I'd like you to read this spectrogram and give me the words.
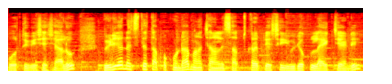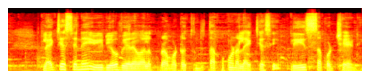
పూర్తి విశేషాలు. వీడియో నచ్చితే తప్పకుండా మన ఛానల్ని సబ్స్క్రైబ్ చేసి ఈ వీడియోకు లైక్ చేయండి. లైక్ చేస్తేనే ఈ వీడియో వేరే వాళ్ళకు ప్రమోట్ అవుతుంది. తప్పకుండా లైక్ చేసి ప్లీజ్ సపోర్ట్ చేయండి.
